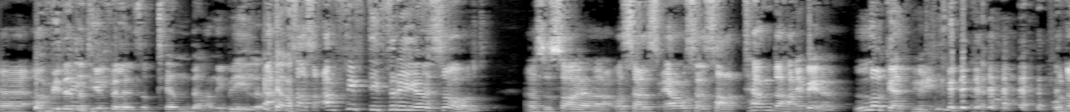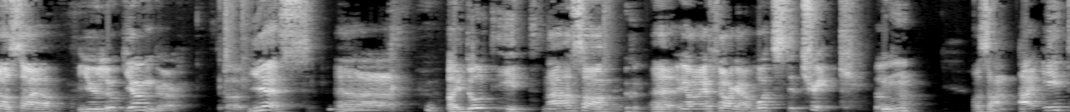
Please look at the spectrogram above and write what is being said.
Eh, Och vid detta tillfälle så tände han i bilen. Ja, Han sa så I'm 53 years old. Och så sa jag, och sen, ja, och sen sa, tände han i bilen. Look at me. och då sa jag, you look younger. Yes. Eh, I don't eat. när han sa, uh, jag, frågade, what's the trick? Och sa han, I eat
